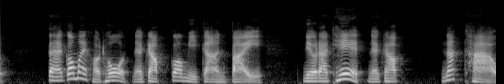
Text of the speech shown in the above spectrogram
ษ แต่ก็ไม่ขอโทษนะครับก็มีการไปเนรเทศนะครับนักข่าว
